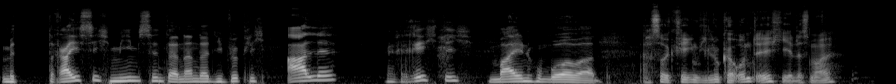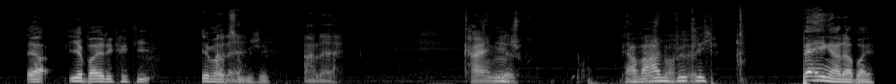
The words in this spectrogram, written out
mit 30 Memes hintereinander, die wirklich alle richtig mein Humor waren. Ach so, kriegen die Luca und ich jedes Mal. Ja, ihr beide kriegt die immer Alle. zugeschickt. Alle. Kein Hm. Widerspruch. Da waren wirklich Banger dabei.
